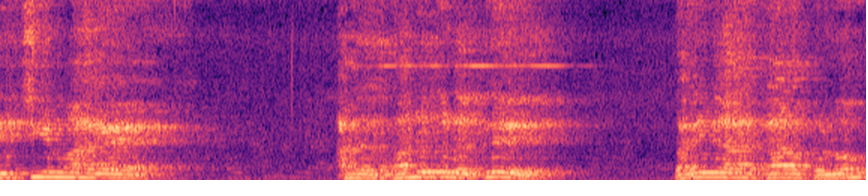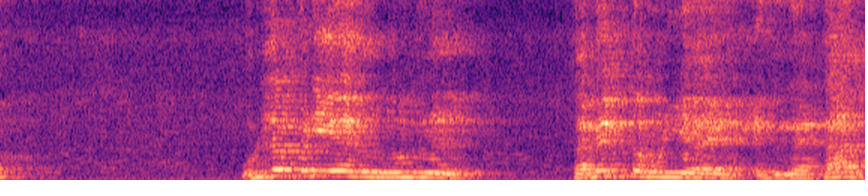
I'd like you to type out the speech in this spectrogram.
நிச்சயமாக அந்த மனுக்களுக்கு பரிகாரம் காணப்படும் உள்ளபடியே அது ஒன்று தவிர்க்க முடியலை என்று கேட்டால்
